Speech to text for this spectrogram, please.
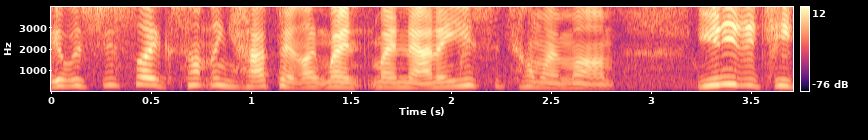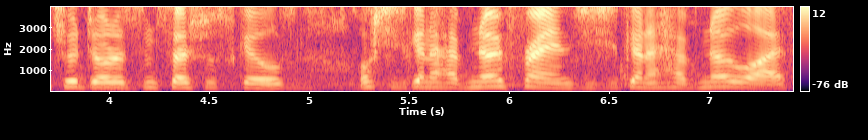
it was just like something happened. Like, my, my nana used to tell my mom, you need to teach your daughter some social skills, or she's going to have no friends, she's going to have no life.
